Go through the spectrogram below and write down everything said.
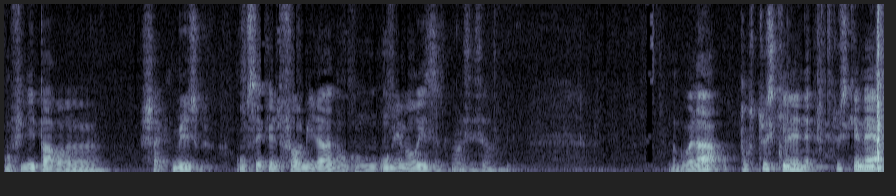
On finit par euh, chaque muscle, on sait quelle forme il a, donc on, on mémorise. Ouais, c'est ça. Donc voilà, pour tout ce qui est, tout ce qui est nerf,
